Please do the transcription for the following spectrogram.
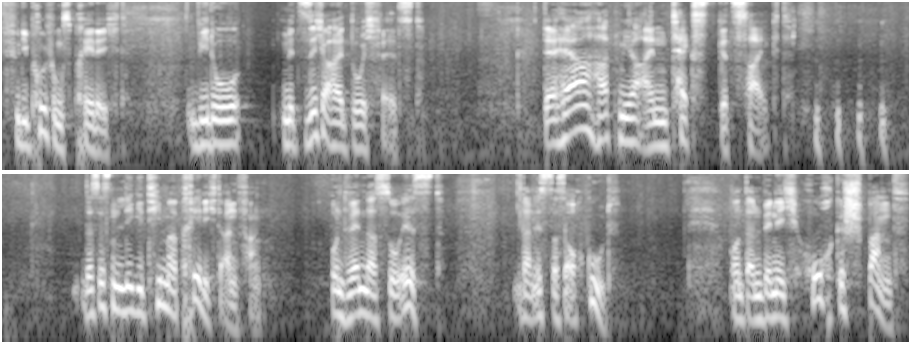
für die Prüfungspredigt, wie du mit Sicherheit durchfällst. Der Herr hat mir einen Text gezeigt. Das ist ein legitimer Predigtanfang. Und wenn das so ist, dann ist das auch gut. Und dann bin ich hochgespannt,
